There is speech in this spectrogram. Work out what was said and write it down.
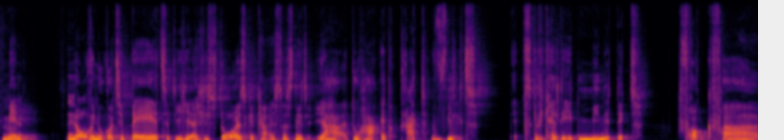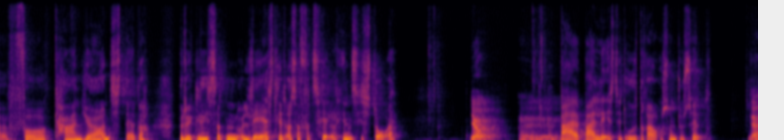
Men når vi nu går tilbage til de her historiske kejsersnit, jeg har, du har et ret vildt, skal vi kalde det et mindedigt, fra, fra, for Karen Jørgens datter. Vil du ikke lige sådan læse lidt, og så fortælle hendes historie? Jo, Øh... Bare, bare læs et uddrag, som du selv ja.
